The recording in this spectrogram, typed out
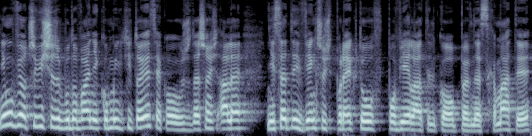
Nie mówię oczywiście, że budowanie community to jest jako użyteczność, ale niestety większość projektów powiela tylko pewne schematy,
